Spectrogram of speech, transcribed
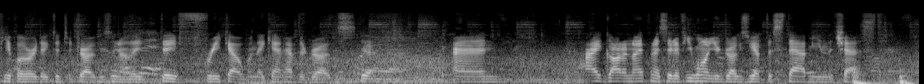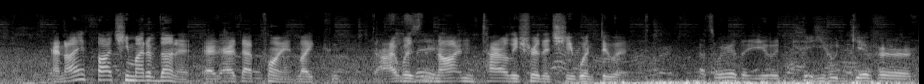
people are addicted to drugs, you know, they they freak out when they can't have their drugs. Yeah. And I got a knife and I said, "If you want your drugs, you have to stab me in the chest." And I thought she might have done it at, at that point. Like, I was not entirely sure that she wouldn't do it. That's weird that you would you would give her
